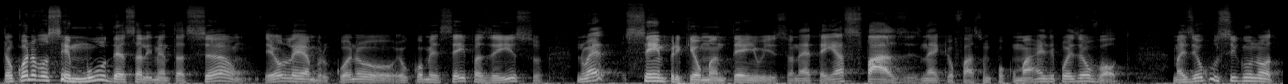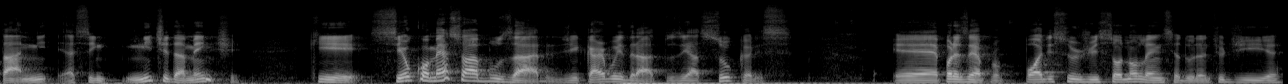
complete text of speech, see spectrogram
Então, quando você muda essa alimentação, eu lembro, quando eu comecei a fazer isso, não é sempre que eu mantenho isso, né? tem as fases né? que eu faço um pouco mais e depois eu volto. Mas eu consigo notar assim, nitidamente que se eu começo a abusar de carboidratos e açúcares, é, por exemplo, pode surgir sonolência durante o dia,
